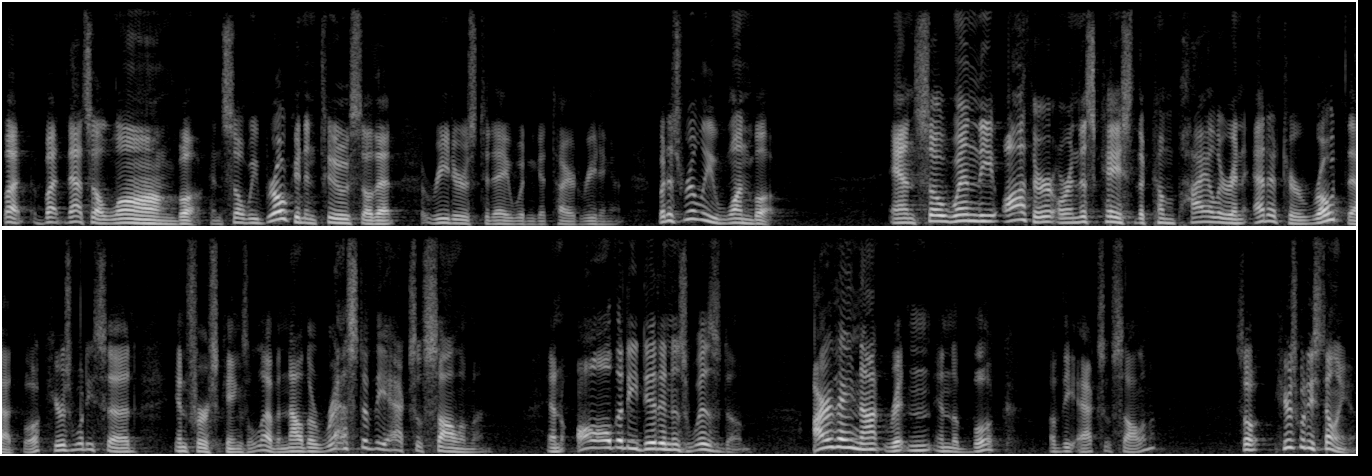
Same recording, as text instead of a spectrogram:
But, but that's a long book. And so we broke it in two so that readers today wouldn't get tired reading it. But it's really one book. And so when the author, or in this case the compiler and editor, wrote that book, here's what he said in 1 Kings 11. Now, the rest of the Acts of Solomon and all that he did in his wisdom, are they not written in the book of the Acts of Solomon? So here's what he's telling you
